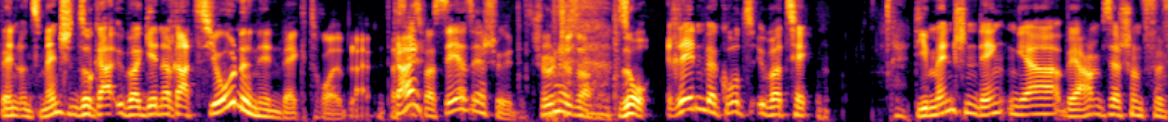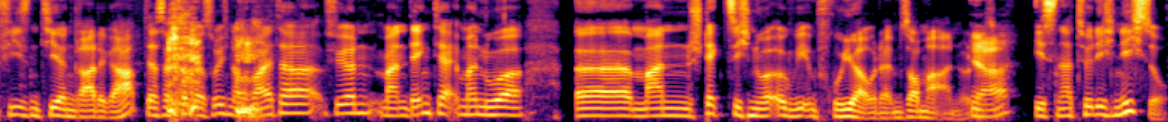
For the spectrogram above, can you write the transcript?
wenn uns Menschen sogar über Generationen hinweg treu bleiben. Das Geil. ist was sehr, sehr Schönes. Schöne Sache. So, reden wir kurz über Zecken. Die Menschen denken ja, wir haben es ja schon von fiesen Tieren gerade gehabt, deshalb können wir das ruhig noch weiterführen. Man denkt ja immer nur, äh, man steckt sich nur irgendwie im Frühjahr oder im Sommer an. Oder Ja. so. Ist natürlich nicht so,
